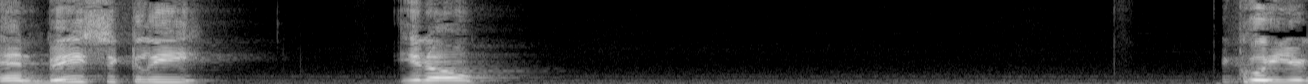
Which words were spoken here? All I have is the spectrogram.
and basically you know basically you're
